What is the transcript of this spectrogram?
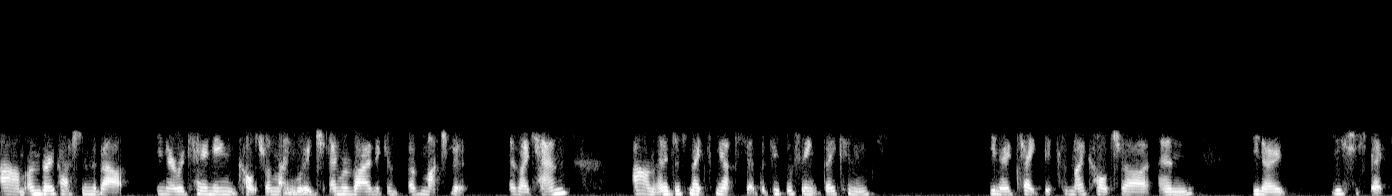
um, I'm very passionate about, you know, retaining culture and language and reviving of, of much of it as I can. Um, and it just makes me upset that people think they can, you know, take bits of my culture and, you know, disrespect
